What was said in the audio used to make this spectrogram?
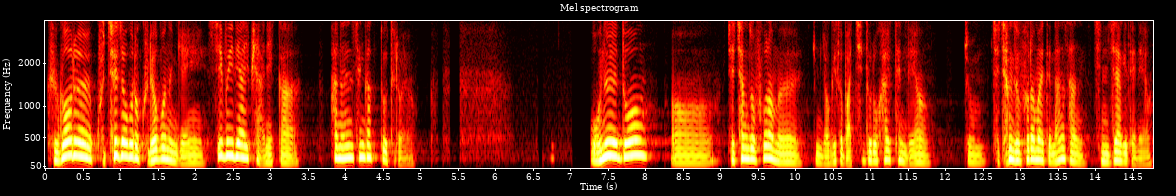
그거를 구체적으로 그려보는 게 CVDIP 아닐까 하는 생각도 들어요. 오늘도 어, 재창조 포럼을 좀 여기서 마치도록 할 텐데요. 좀 재창조 포럼 할 때는 항상 진지하게 되네요.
